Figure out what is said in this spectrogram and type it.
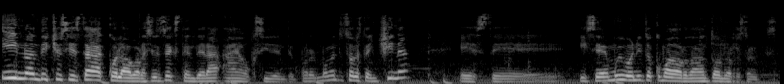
y no han dicho si esta colaboración se extenderá a Occidente. Por el momento solo está en China. Este y se ve muy bonito cómo adornaron todos los restaurantes.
